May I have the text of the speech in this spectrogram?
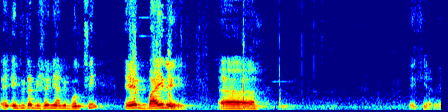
এই- দুটা বিষয় নিয়ে আমি বলছি। এর বাইরে দেখি আমি।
